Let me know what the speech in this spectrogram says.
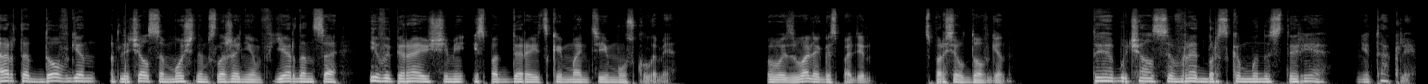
Артед Довген отличался мощным сложением фьерданца и выпирающими из-под дерейтской мантии мускулами. «Вы звали, господин?» — спросил Довген. «Ты обучался в Редборском монастыре, не так ли?»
